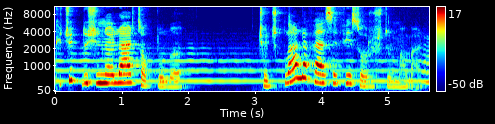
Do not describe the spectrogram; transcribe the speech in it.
Küçük Düşünürler Topluluğu Çocuklarla Felsefi Soruşturmalar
